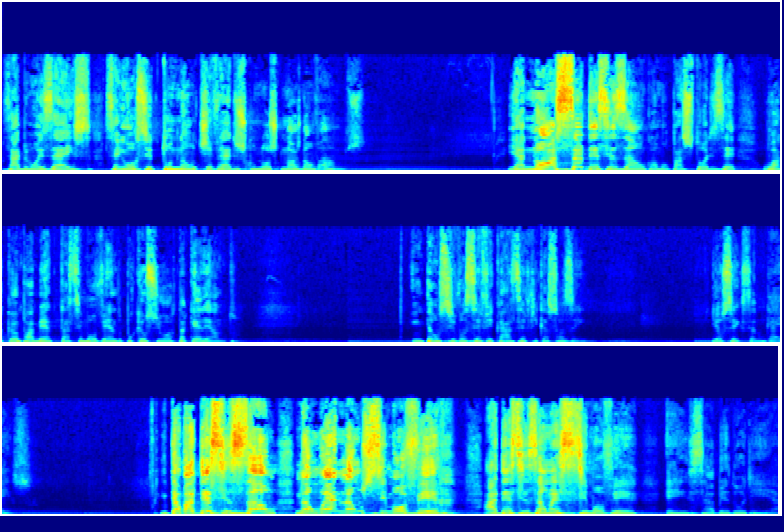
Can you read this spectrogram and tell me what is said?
sabe Moisés? Senhor, se tu não tiveres conosco, nós não vamos. E a nossa decisão como pastores é: o acampamento está se movendo porque o Senhor está querendo. Então, se você ficar, você fica sozinho. E eu sei que você não quer isso. Então, a decisão não é não se mover, a decisão é se mover em sabedoria.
